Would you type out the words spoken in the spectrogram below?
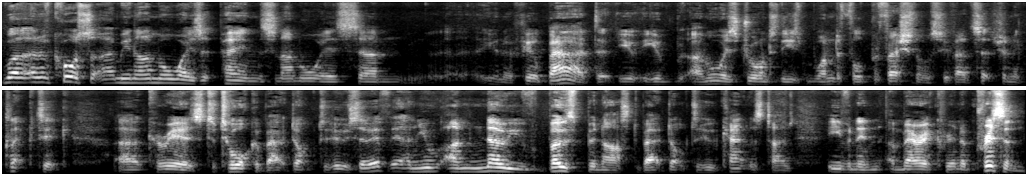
Well, and of course, I mean, I'm always at pains, and I'm always, um, you know, feel bad that you, you. I'm always drawn to these wonderful professionals who've had such an eclectic uh, careers to talk about Doctor Who. So, if and you, I know you've both been asked about Doctor Who countless times, even in America in a prison,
